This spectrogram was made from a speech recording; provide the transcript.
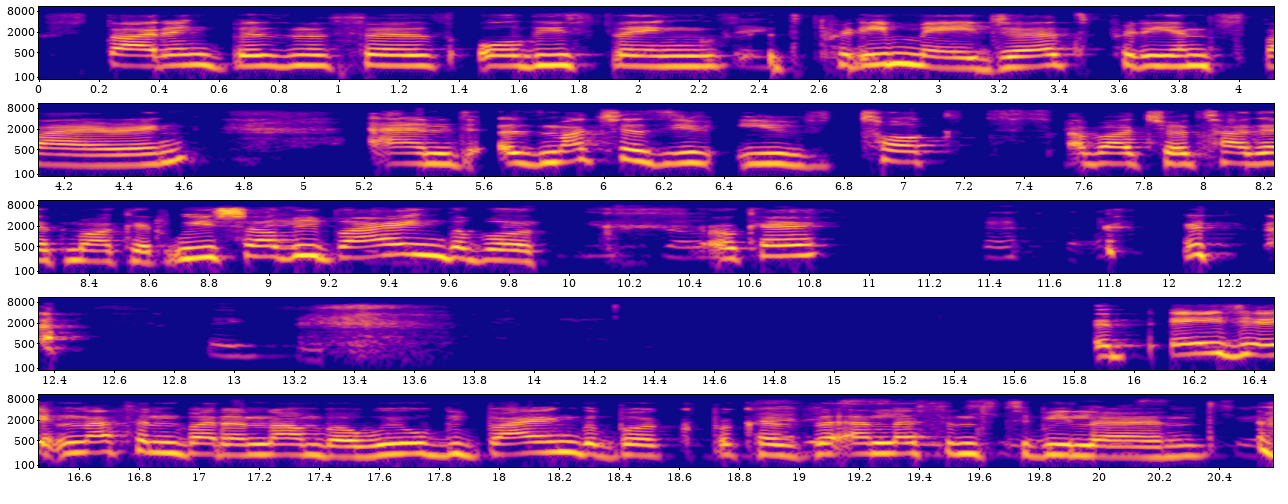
starting businesses, all these things, it's pretty major, it's pretty inspiring. And as much as you, you've talked about your target market, we shall Thank be buying the book. So okay? Thank you. It, age ain't nothing but a number. We will be buying the book because there are so lessons true. to be learned. So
